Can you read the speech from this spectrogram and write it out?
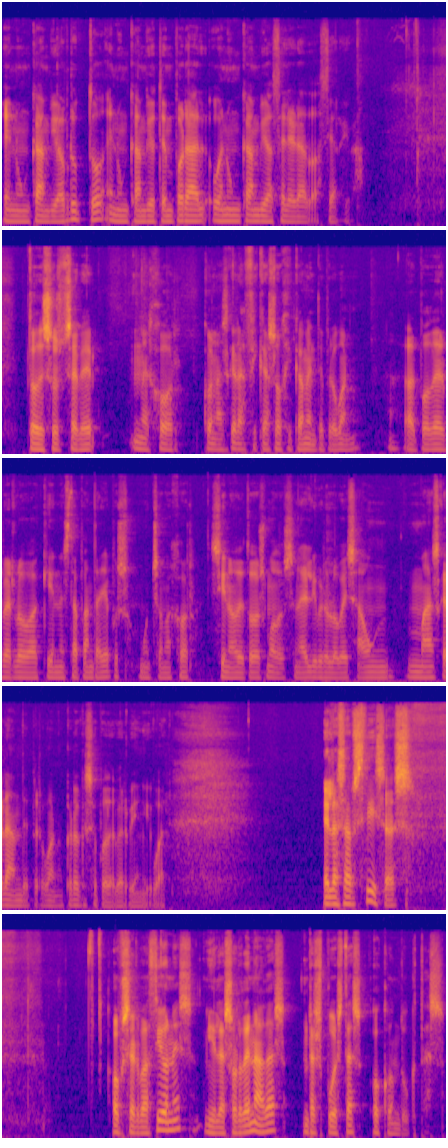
en un cambio abrupto, en un cambio temporal o en un cambio acelerado hacia arriba. Todo eso se ve mejor con las gráficas, lógicamente, pero bueno, al poder verlo aquí en esta pantalla, pues mucho mejor. Si no, de todos modos, en el libro lo ves aún más grande, pero bueno, creo que se puede ver bien igual. En las abscisas observaciones y en las ordenadas respuestas o conductas.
